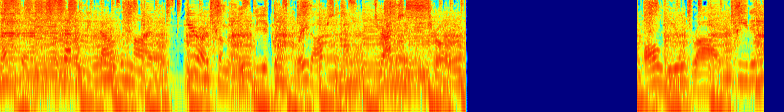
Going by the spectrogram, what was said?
less than 70,000 miles. Here are some of this vehicle's great options. Traction control, all-wheel drive, heated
